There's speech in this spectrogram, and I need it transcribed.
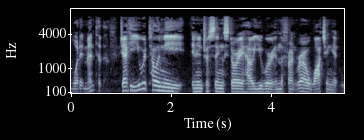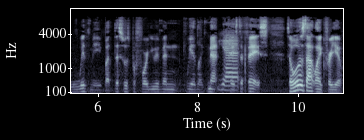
what it meant to them. Jackie, you were telling me an interesting story how you were in the front row watching it with me, but this was before you even we had like met face to face. So what was that like for you?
